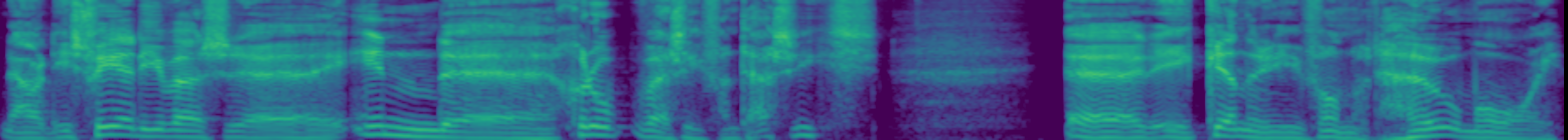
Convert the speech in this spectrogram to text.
Nou, die sfeer die was eh, in de groep was die fantastisch. Eh die kinderen die vonden het heel mooi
